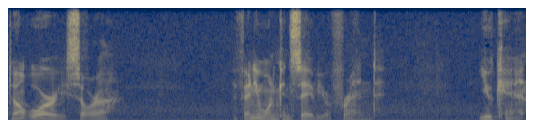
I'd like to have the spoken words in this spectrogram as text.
Don't worry, Sora. If anyone can save your friend, you can.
